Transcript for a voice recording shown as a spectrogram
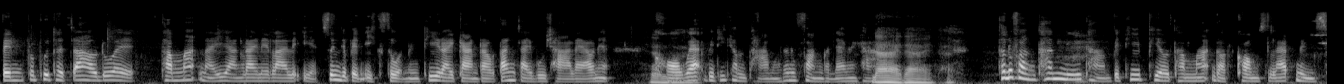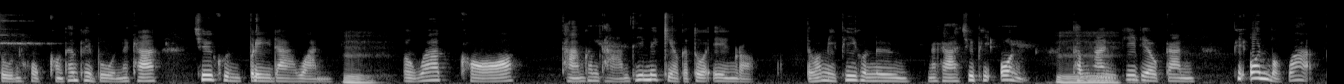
เป็นพระพุทธเจ้าด้วย ธรรมะไหนอย่างไรในรายละเอียด ซึ่งจะเป็นอีกส่วนหนึ่งที่รายการเราตั้งใจบูชาแล้วเนี่ย ขอแวะไปที่คำถามของท่านผู้ฟังก่อนได้ไหมคะได้ได้ได้ท่านผู้ฟังท่านนี้ถามไปที่ p e e l t h a m m a c o m 1 0 6ของท่านไพบูลนะคะ ชื่อคุณปรีดาวันอืมบอกว่าขอถามคำถามที่ไม่เกี่ยวกับตัวเองหรอก แต่ว่ามีพี่คนนึงนะคะ ชื่อพี่อ้นอืมทำงานอยู่ที่เดียวกัน พี่อ้นบอกว่าไป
